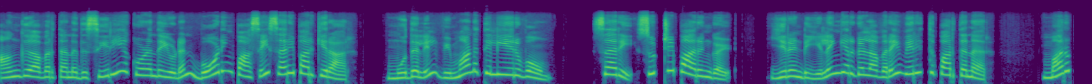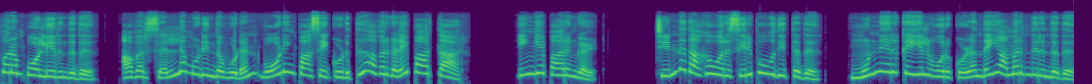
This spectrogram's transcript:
அங்கு அவர் தனது சிறிய குழந்தையுடன் போர்டிங் பாஸை சரிபார்க்கிறார். முதலில் விமானத்தில் ஏறுவோம். சரி சுற்றி பாருங்கள். இரண்டு இளைஞர்கள் அவரை வெறித்து பார்த்தனர். மறுபுறம் போல் இருந்தது. அவர் செல்ல முடிந்தவுடன் போர்டிங் பாஸை கொடுத்து அவர்களை பார்த்தார். இங்கே பாருங்கள். சின்னதாக ஒரு சிரிப்பு உதித்தது. முன்னிருக்கையில் ஒரு குழந்தை அமர்ந்திருந்தது.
